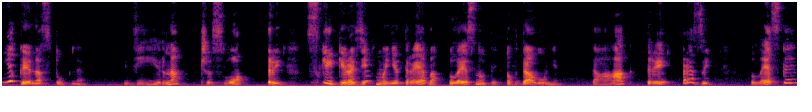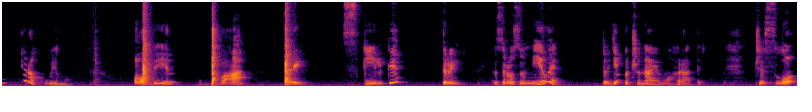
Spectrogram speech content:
Яке наступне? Вірно, число 3. Скільки разів мені треба плеснути в долоні? Так, три рази. Плескаємо і рахуємо. Один, два, три. Скільки? Три. Зрозуміли? Тоді починаємо грати. Число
